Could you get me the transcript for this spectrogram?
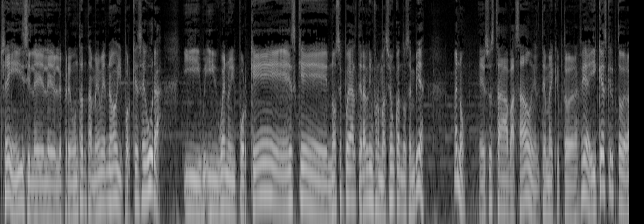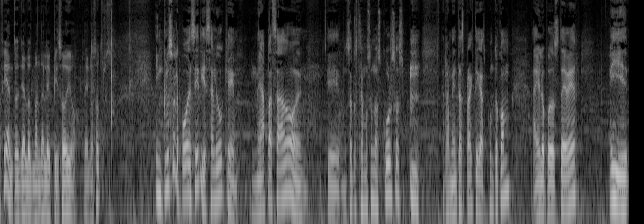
Sí, y si le, le, preguntan también, no, ¿y por qué segura? Y, y bueno, ¿y por qué es que no se puede alterar la información cuando se envía? Bueno, eso está basado en el tema de criptografía. ¿Y qué es criptografía? Entonces ya los manda el episodio de nosotros. Incluso le puedo decir, y es algo que me ha pasado, que nosotros tenemos unos cursos, herramientasprácticas.com, ahí lo puede usted ver. Y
